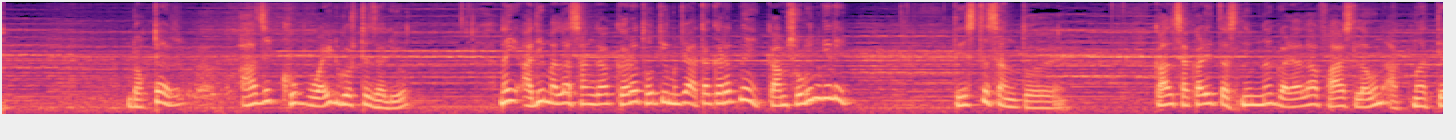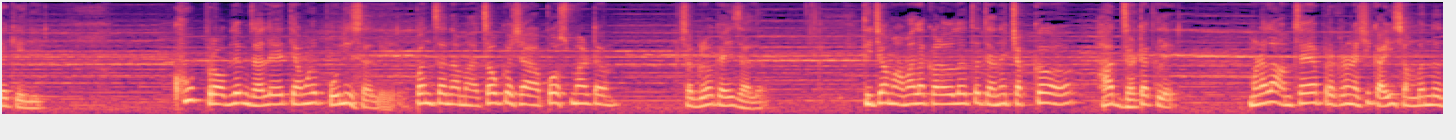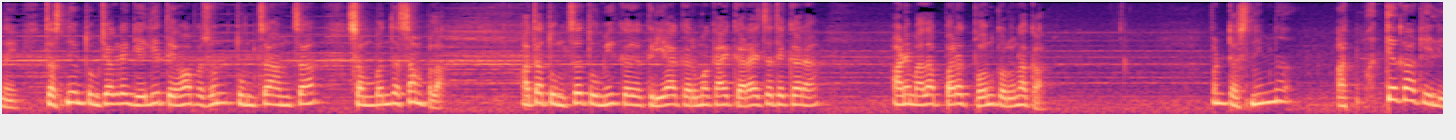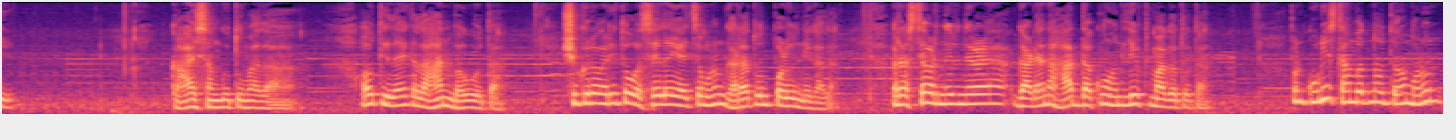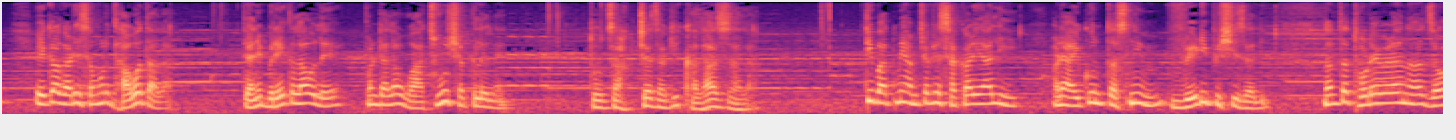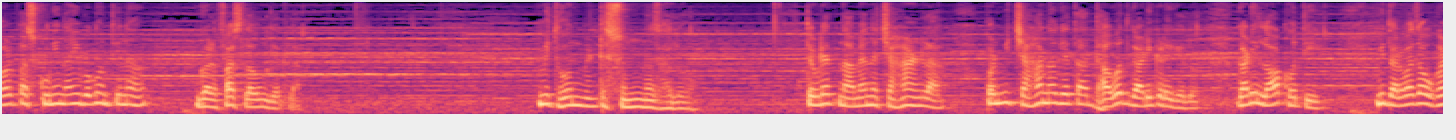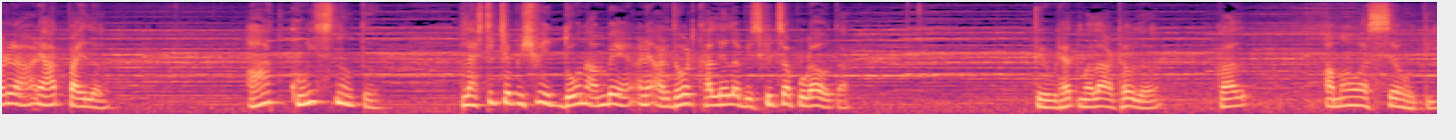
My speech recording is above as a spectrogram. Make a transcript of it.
डॉक्टर आज एक खूप वाईट गोष्ट झाली हो. नाही आधी मला सांगा करत होती म्हणजे आता करत नाही काम सोडून गेली? तेच तर सांगतोय. काल सकाळी तस्नीमनं गळ्याला फास लावून आत्महत्या केली. खूप प्रॉब्लेम झाले त्यामुळे पोलीस आले पंचनामा चौकशा पोस्टमार्टम सगळं काही झालं. तिच्या मामाला कळवलं तर त्याने चक्क हात झटकले. म्हणाला आमचा या प्रकरणाशी काही संबंध नाही. तस्नीम तुमच्याकडे गेली तेव्हापासून तुमचा आमचा संबंध संपला. आता तुमचं तुम्ही क क्रियाकर्म काय करायचं ते करा आणि मला परत फोन करू नका. पण तस्नीमनं आत्महत्या का केली? काय सांगू तुम्हाला? अहो तिला एक लहान भाऊ होता. शुक्रवारी तो वसेला यायचं म्हणून घरातून पळून निघाला. रस्त्यावर निरनिराळ्या गाड्यांना हात दाखवून लिफ्ट मागत होता. पण कुणीच थांबत नव्हतं म्हणून एका गाडीसमोर धावत आला. त्याने ब्रेक लावले पण त्याला वाचवू शकले नाही. तो जागच्या जागी खलास झाला. ती बातमी आमच्याकडे सकाळी आली आणि ऐकून तस्नीम वेडी पिशी झाली. नंतर थोड्या वेळानं जवळपास कुणी नाही बघून तिनं गळफास लावून घेतला. मी दोन मिनटं सुन्न झालो. तेवढ्यात नाम्यानं चहा आणला पण मी चहा न घेता धावत गाडीकडे गेलो. गाडी लॉक होती. मी दरवाजा उघडला आणि आत पाहिलं. आत कुणीच नव्हतं. प्लॅस्टिकच्या पिशवीत दोन आंबे आणि अर्धवट खाल्लेला बिस्किटचा पुडा होता. तेवढ्यात मला आठवलं काल अमावास्या होती.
